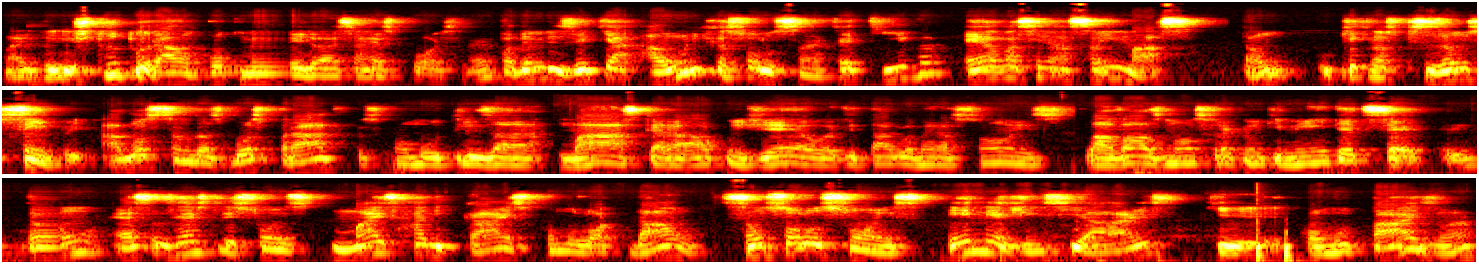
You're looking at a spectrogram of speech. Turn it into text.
mas estruturar um pouco melhor essa resposta. Né? Podemos dizer que a, única solução efetiva é a vacinação em massa. Então, que, que nós precisamos sempre? A adoção das boas práticas, como utilizar máscara, álcool em gel, evitar aglomerações, lavar as mãos frequentemente, etc. Então, essas restrições mais radicais, como o lockdown, são soluções emergenciais que, como tais, né,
